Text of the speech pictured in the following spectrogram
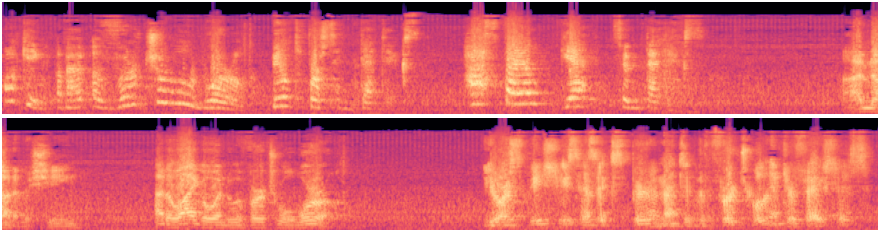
You're talking about a virtual world built for synthetics. Hostile, yet synthetics. I'm not a machine. How do I go into a virtual world? Your species has experimented with virtual interfaces.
